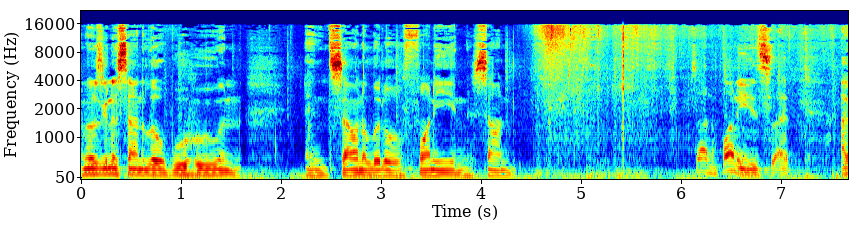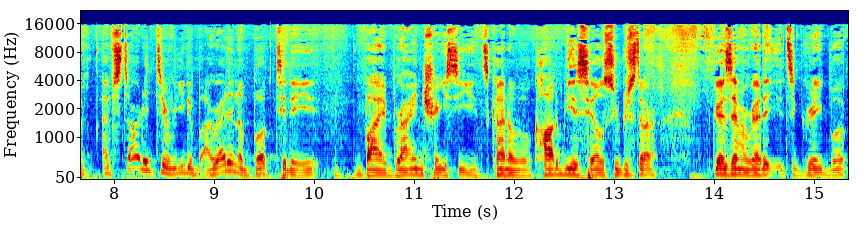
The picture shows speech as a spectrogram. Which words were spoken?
I know it's gonna sound a little woohoo and and sound a little funny and sound sound funny. It's I, I've I've started to read. A, I read in a book today by Brian Tracy. It's kind of how to be a sales superstar. If you guys haven't read it, it's a great book.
